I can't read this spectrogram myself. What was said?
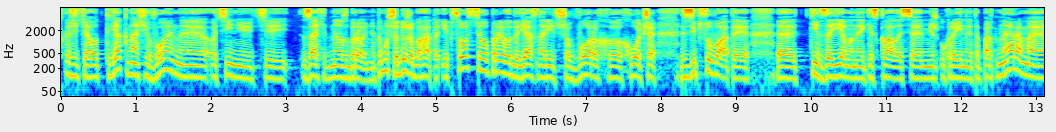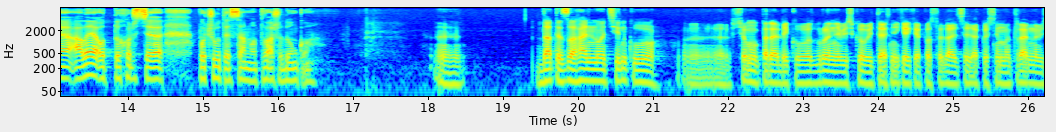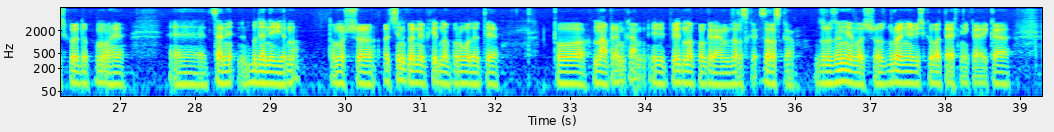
Скажіть, а от як наші воїни оцінюють західне озброєння? Тому що дуже багато і ПСО з цього приводу. Ясна річ, що ворог е, хоче зіпсувати е, ті взаємини, які склалися між Україною та партнерами. Але от хочеться почути саме от вашу думку. Е, Дати загальну оцінку е, всьому переліку озброєння військової техніки, яке поставляється якості матеріальної військової допомоги, це буде невірно, тому що оцінку необхідно проводити по напрямкам і відповідно по окремим зразкам. Зрозуміло, що озброєння військова техніка, яка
